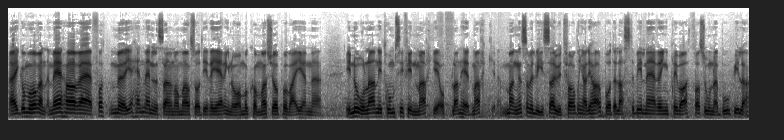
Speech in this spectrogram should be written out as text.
Hei, god morgen. Vi har eh, fått mye henvendelser når vi har sittet i regjering nå om å komme og se på veien eh, i Nordland, i Troms, i Finnmark, i Oppland, Hedmark. Mange som vil vise utfordringer de har, både lastebilnæring, privatpersoner, bobiler.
